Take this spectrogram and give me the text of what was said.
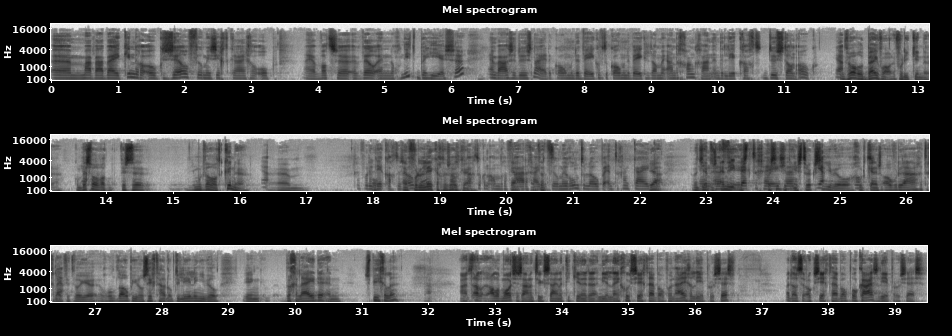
Um, maar waarbij kinderen ook zelf veel meer zicht krijgen op nou ja, wat ze wel en nog niet beheersen. En waar ze dus nou ja, de komende week of de komende weken dan mee aan de gang gaan. En de leerkracht dus dan ook. Ja. Er wel wat bij voor, voor die kinderen. Komt best wel wat. Dus, uh, je moet wel wat kunnen. Ja. Um, en voor de leerkracht dus en ook. voor de leerkracht dus ook, ja. vraagt ook een andere vaardigheid om veel meer rond te lopen en te gaan kijken. Ja. Want je hebt dus en die feedback te geven. Precies, je hebt instructie, je wil goed kennis overdragen. Tegelijkertijd wil je rondlopen, je wil zicht houden op die leerling. Je wil de leerling begeleiden en spiegelen. Maar het allermooiste zou natuurlijk zijn dat die kinderen niet alleen goed zicht hebben op hun eigen leerproces, maar dat ze ook zicht hebben op elkaars leerproces.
